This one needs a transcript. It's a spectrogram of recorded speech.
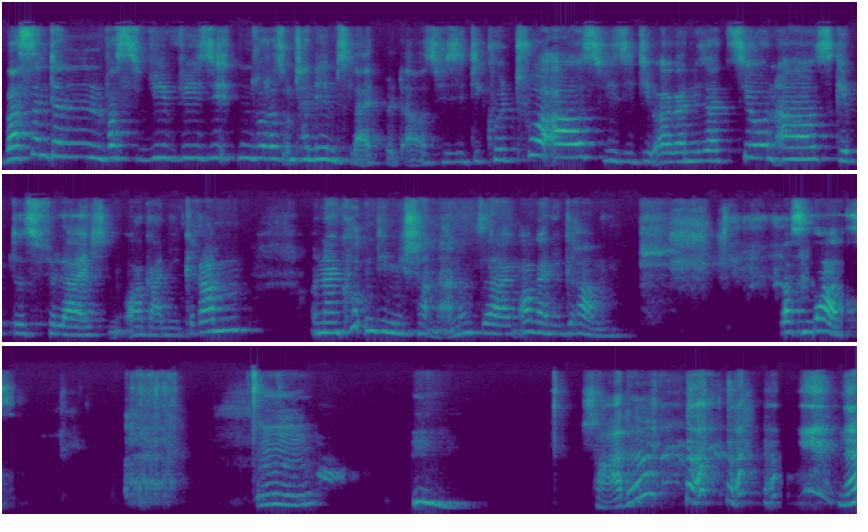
was sind denn, was, wie, wie sieht denn so das Unternehmensleitbild aus? Wie sieht die Kultur aus? Wie sieht die Organisation aus? Gibt es vielleicht ein Organigramm? Und dann gucken die mich schon an und sagen, Organigramm. Was ist denn das? Mhm. schade. ne?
